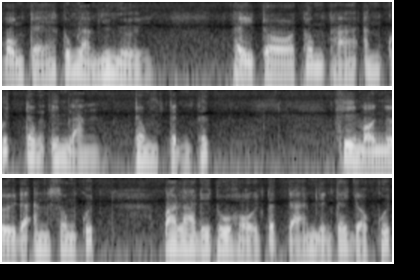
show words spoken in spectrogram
Bọn trẻ cũng làm như người. Thầy trò thông thả ăn quýt trong im lặng, trong tỉnh thức. Khi mọi người đã ăn xong quýt, Ba La đi thu hồi tất cả những cái vỏ quýt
